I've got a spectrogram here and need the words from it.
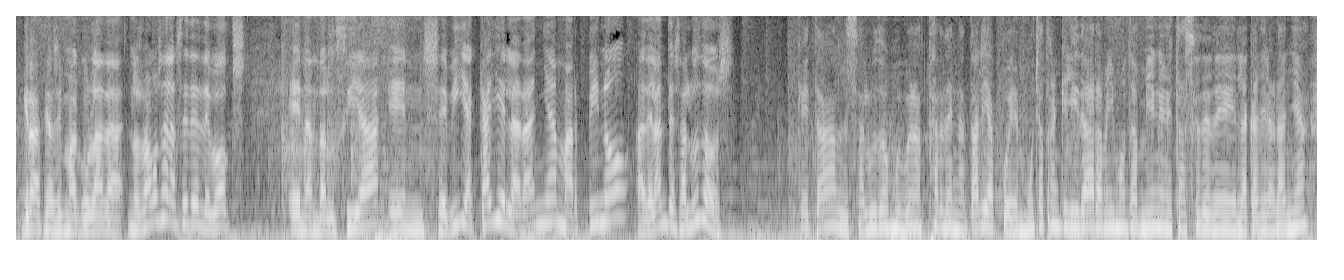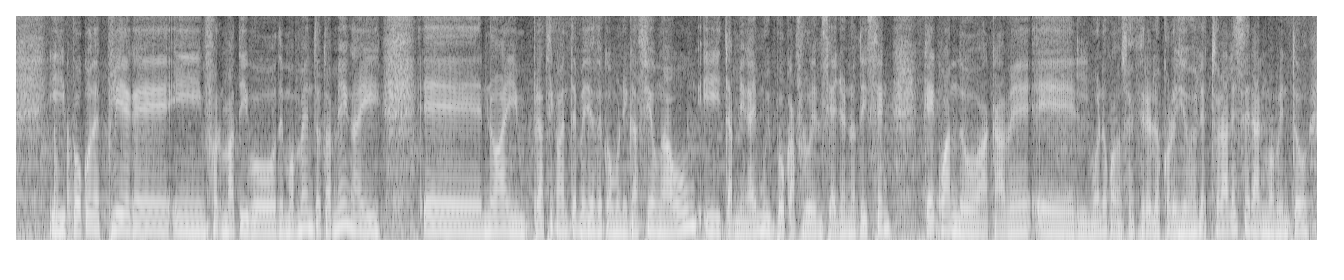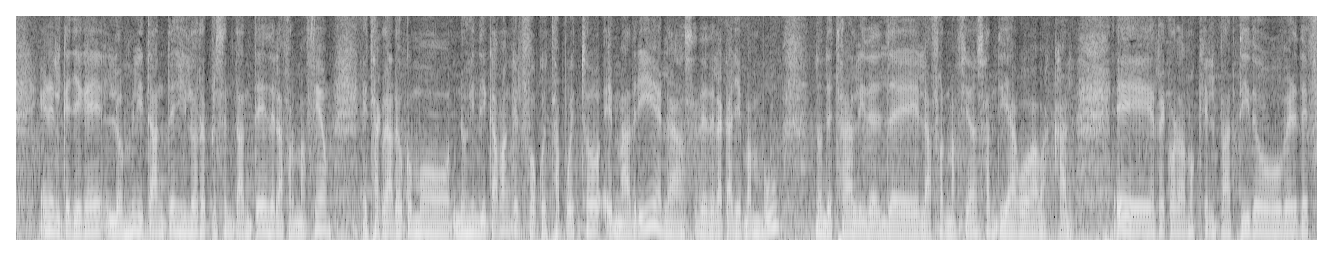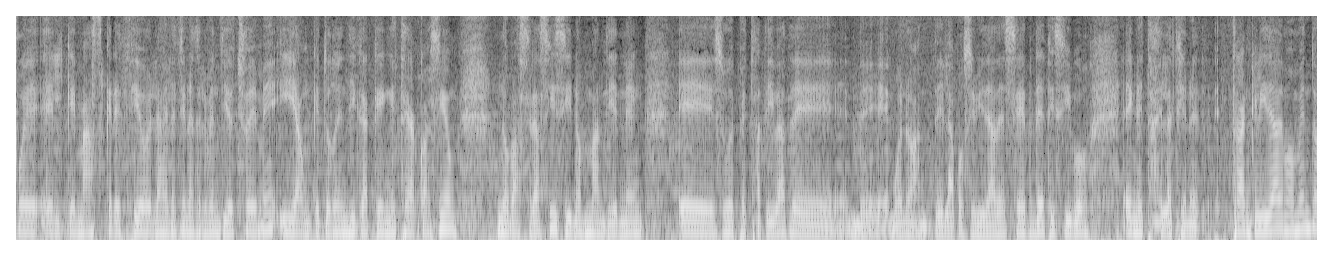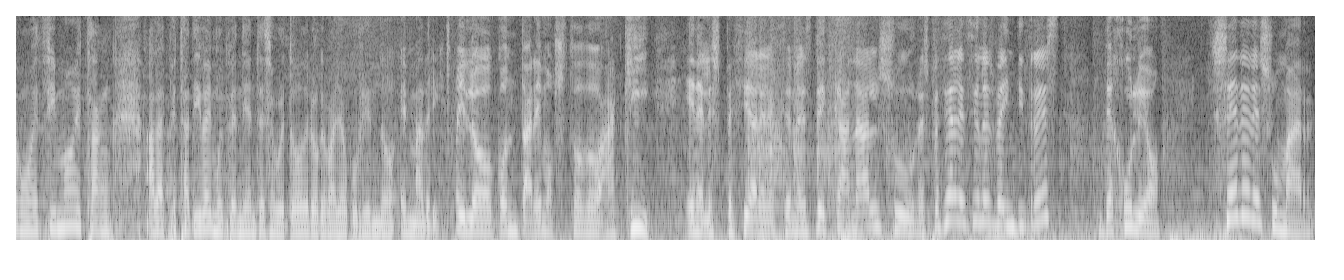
Gracias, Inmaculada. Nos vamos a la sede de Vox en Andalucía, en Sevilla, calle La Araña, Marpino. Adelante, saludos. ¿Qué tal? Saludos, muy buenas tardes Natalia. Pues mucha tranquilidad ahora mismo también en esta sede de la calle La Araña y poco despliegue informativo de momento también. Ahí eh, no hay prácticamente medios de comunicación aún y también hay muy poca afluencia. Ellos nos dicen que cuando acabe el, bueno, cuando se cierren los colegios electorales será el momento en el que lleguen los militantes y los representantes de la formación. Está claro como nos indicaban que el foco está puesto en Madrid, en la sede de la calle Bambú, donde está el líder de la formación, Santiago Abascal. Eh, que el Partido Verde fue el que más creció en las elecciones del 28M y aunque todo indica que en esta ocasión no va a ser así, si nos mantienen eh, sus expectativas de, bueno, ante la posibilidad de ser decisivos en estas elecciones. Tranquilidad de momento, como decimos, están a la expectativa y muy pendientes sobre todo de lo que vaya ocurriendo en Madrid. Y lo contaremos todo aquí en el especial elecciones de Canal Sur, especial elecciones 23 de julio. Sede de Sumar,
